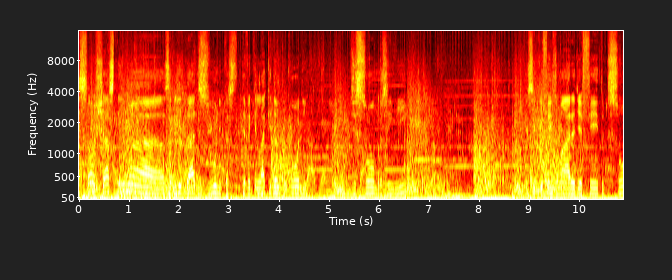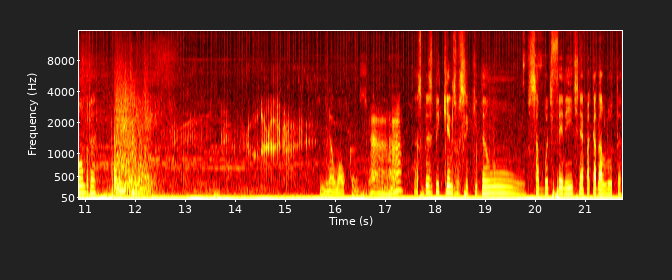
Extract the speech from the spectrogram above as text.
Olha só, o Chas tem umas habilidades únicas. Teve aquele lá que deu um cone de sombras em mim. Esse aqui fez uma área de efeito de sombra. Não alcanço. As coisas pequenas você que dão um sabor diferente, né, para cada luta.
